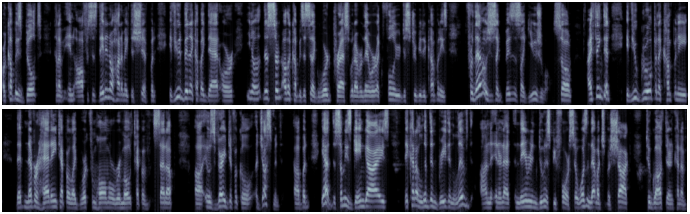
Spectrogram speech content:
or companies built kind of in offices, they didn't know how to make the shift. But if you had been a company like that, or you know, there's certain other companies that say like WordPress, whatever, they were like fully distributed companies. For them, it was just like business like usual. So I think that if you grew up in a company that never had any type of like work from home or remote type of setup, uh, it was very difficult adjustment. Uh, but yeah, some of these game guys, they kind of lived and breathed and lived on the internet and they were doing this before. So it wasn't that much of a shock to go out there and kind of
